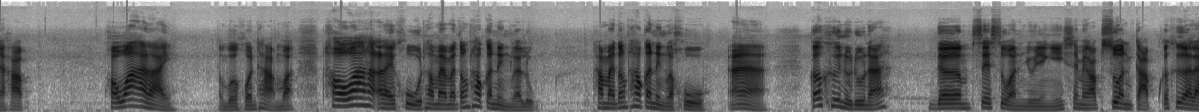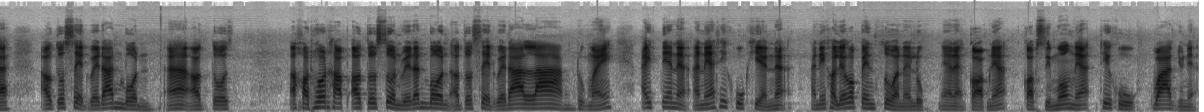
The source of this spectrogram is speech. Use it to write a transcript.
นะครับ เพราะว่าอะไรบางคนถามว่าเพราะว่าอะไรครูทำไมมันต้องเท่ากับหนึ่งล่ะลูกทำไมต้องเท่ากับหนึ่งล่ะครูอ่า ก็คือหนูดูนะเดิมเศษส่วนอยู่อย่างนี้ใช่ไหมครับ ส่วนกลับก็คืออะไร เอาตัวเศษไว้ด้านบน อ่า เอาตัว ขอโทษครับเอาตัวส่วนไว้ด้านบนเอาตัวเศษไว้ด้านล่างถูกไหมไอ้เนี่ยเนี่ยอันนี้ที่ครูเขียนเนี่ยอันนี้เขาเรียกว่าเป็นส่วนในลูกเนี่ยเนี่ยกรอบเนี้ยกรอบสีม่วงเนี้ยที่ครูวาดอยู่เนี่ย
